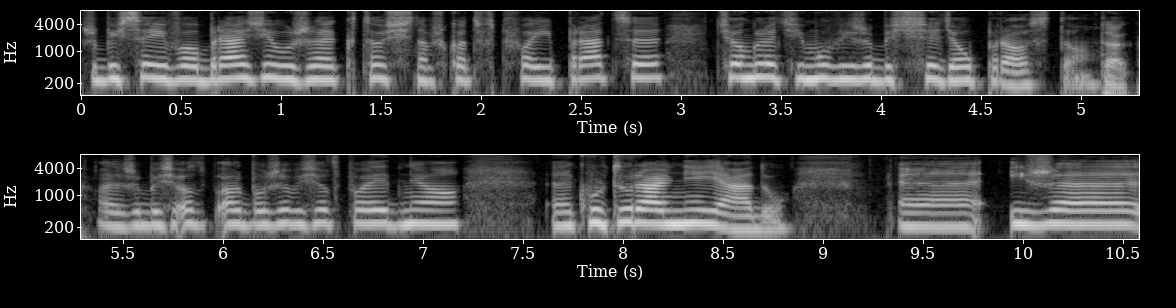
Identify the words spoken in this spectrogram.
żebyś sobie wyobraził, że ktoś na przykład w twojej pracy ciągle ci mówi, żebyś siedział prosto. Tak. Ale żebyś od, albo żebyś odpowiednio kulturalnie jadł. E, I że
